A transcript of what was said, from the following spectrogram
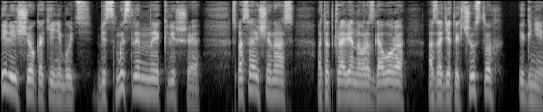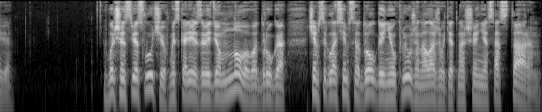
или еще какие-нибудь бессмысленные клише, спасающие нас от откровенного разговора о задетых чувствах и гневе. В большинстве случаев мы скорее заведем нового друга, чем согласимся долго и неуклюже налаживать отношения со старым.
